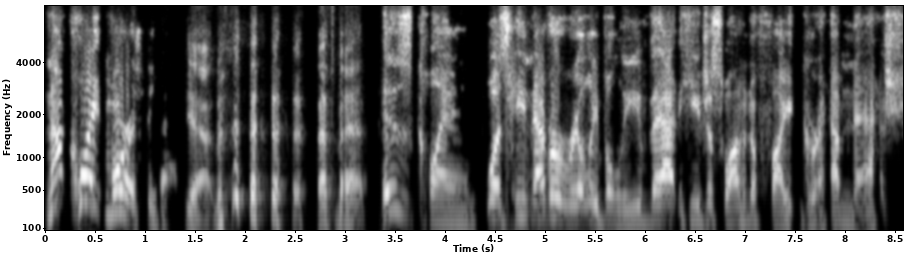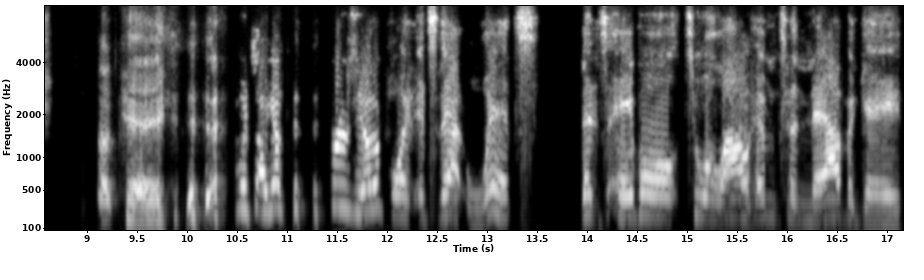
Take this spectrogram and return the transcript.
Not quite Morrissey bad. Yeah. that's bad. his claim was he never really believed that. He just wanted to fight Graham Nash, Okay. which I guess proves the other point. It's that wit that's able to allow him to navigate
